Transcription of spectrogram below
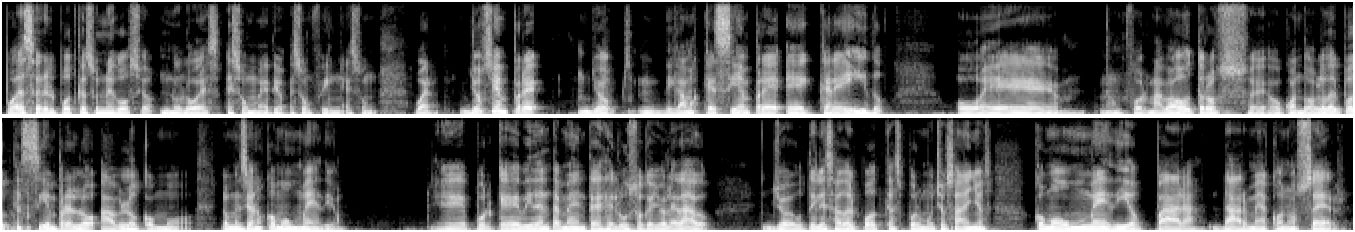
¿Puede ser el podcast un negocio? No lo es, es un medio, es un fin, es un... Bueno, yo siempre, yo digamos que siempre he creído o he formado a otros, eh, o cuando hablo del podcast, siempre lo hablo como, lo menciono como un medio, eh, porque evidentemente es el uso que yo le he dado. Yo he utilizado el podcast por muchos años como un medio para darme a conocer,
